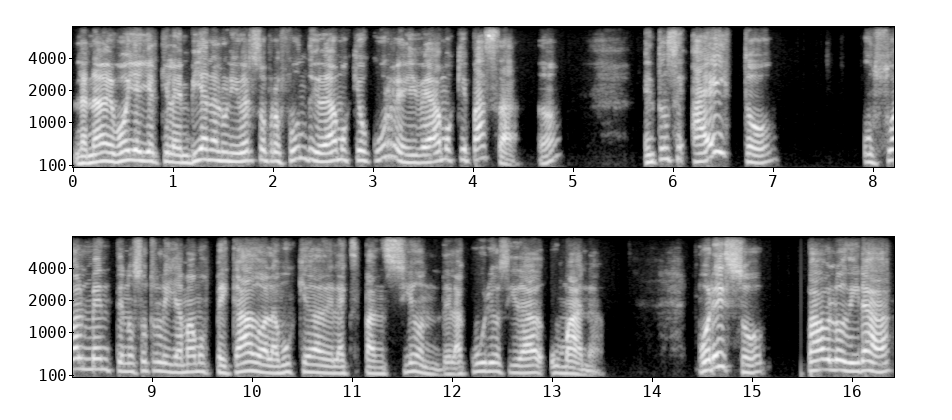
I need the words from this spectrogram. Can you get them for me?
La nave Voyager que la envían al universo profundo y veamos qué ocurre y veamos qué pasa. Entonces, a esto usualmente nosotros le llamamos pecado a la búsqueda de la expansión, de la curiosidad humana. Por eso, Pablo dirá,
